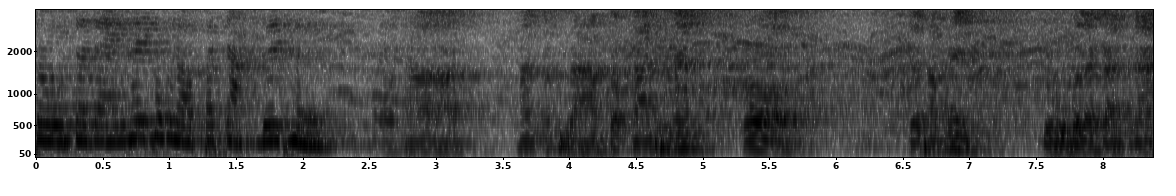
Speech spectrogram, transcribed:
ทรงแสดงให้พวกเราประจักษ์ด้วยเถิดพอถ้าท่านทั้งสามต้องการฉะนั้นก็จะทำให้ ดูกันแล้วกันนะ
